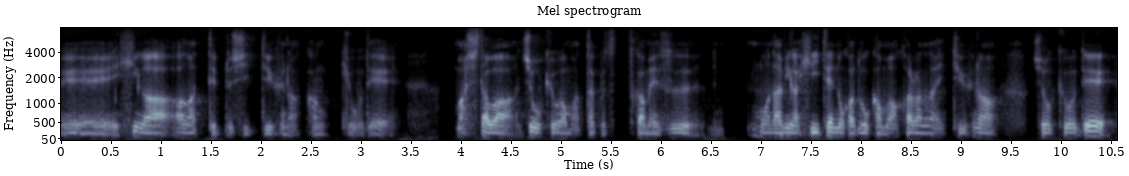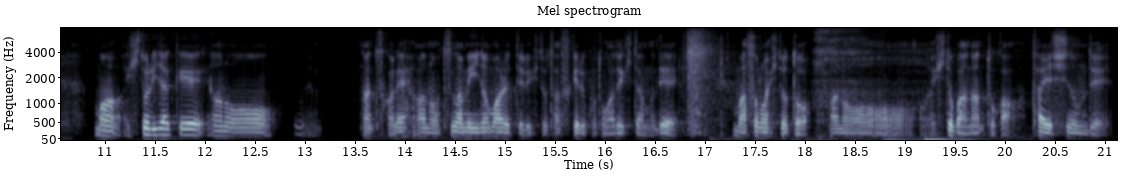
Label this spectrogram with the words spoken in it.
えー、火が上がってるしっていうふうな環境で、まあ、下は状況が全くつかめず、もう波が引いてるのかどうかもわからないっていうふうな状況で、まあ、一人だけ、あの、なんですかね、あの、津波に飲まれてる人を助けることができたので、まあ、その人と、あのー、一晩なんとか耐え忍んで、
